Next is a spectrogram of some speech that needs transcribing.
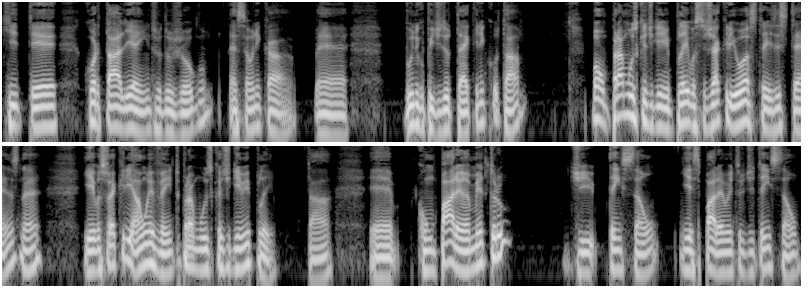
que ter cortar ali a intro do jogo. Essa é a única é, único pedido técnico, tá? Bom, para música de gameplay você já criou as três stands, né? E aí você vai criar um evento para música de gameplay, tá? É, com um parâmetro de tensão e esse parâmetro de tensão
